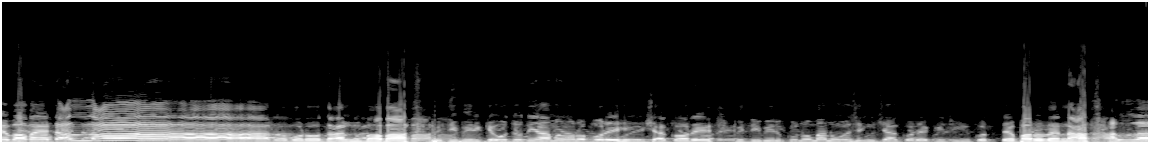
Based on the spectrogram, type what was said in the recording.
এ বাবা, এটা আল্লাহ বড় দান বাবা। পৃথিবীর কেউ যদি আমার উপরে হিংসা করে, পৃথিবীর কোনো মানুষ হিংসা করে কিছুই করতে পারবে না। আল্লাহ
